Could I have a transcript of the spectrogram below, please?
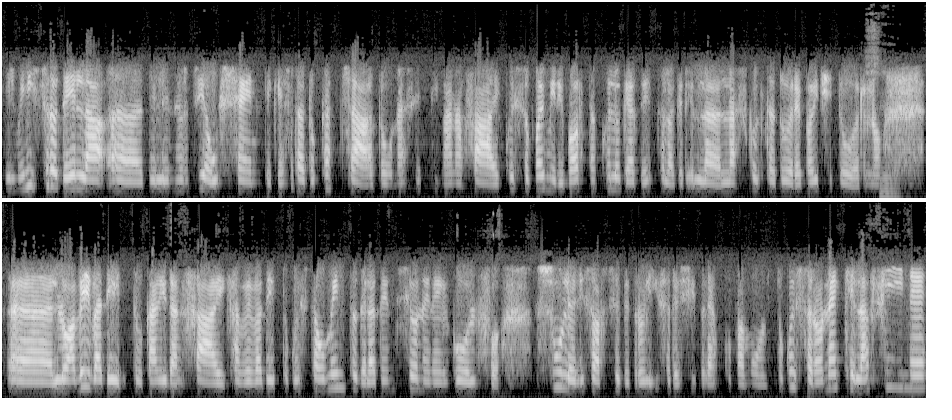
Il ministro della, uh, dell'energia uscente che è stato cacciato una settimana fa e questo poi mi riporta a quello che ha detto la, la, l'ascoltatore, poi ci torno, sì. uh, lo aveva detto Khalid Al-Fai che aveva detto questo aumento della tensione nel Golfo sulle risorse petrolifere ci preoccupa molto. Questo non è che la fine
